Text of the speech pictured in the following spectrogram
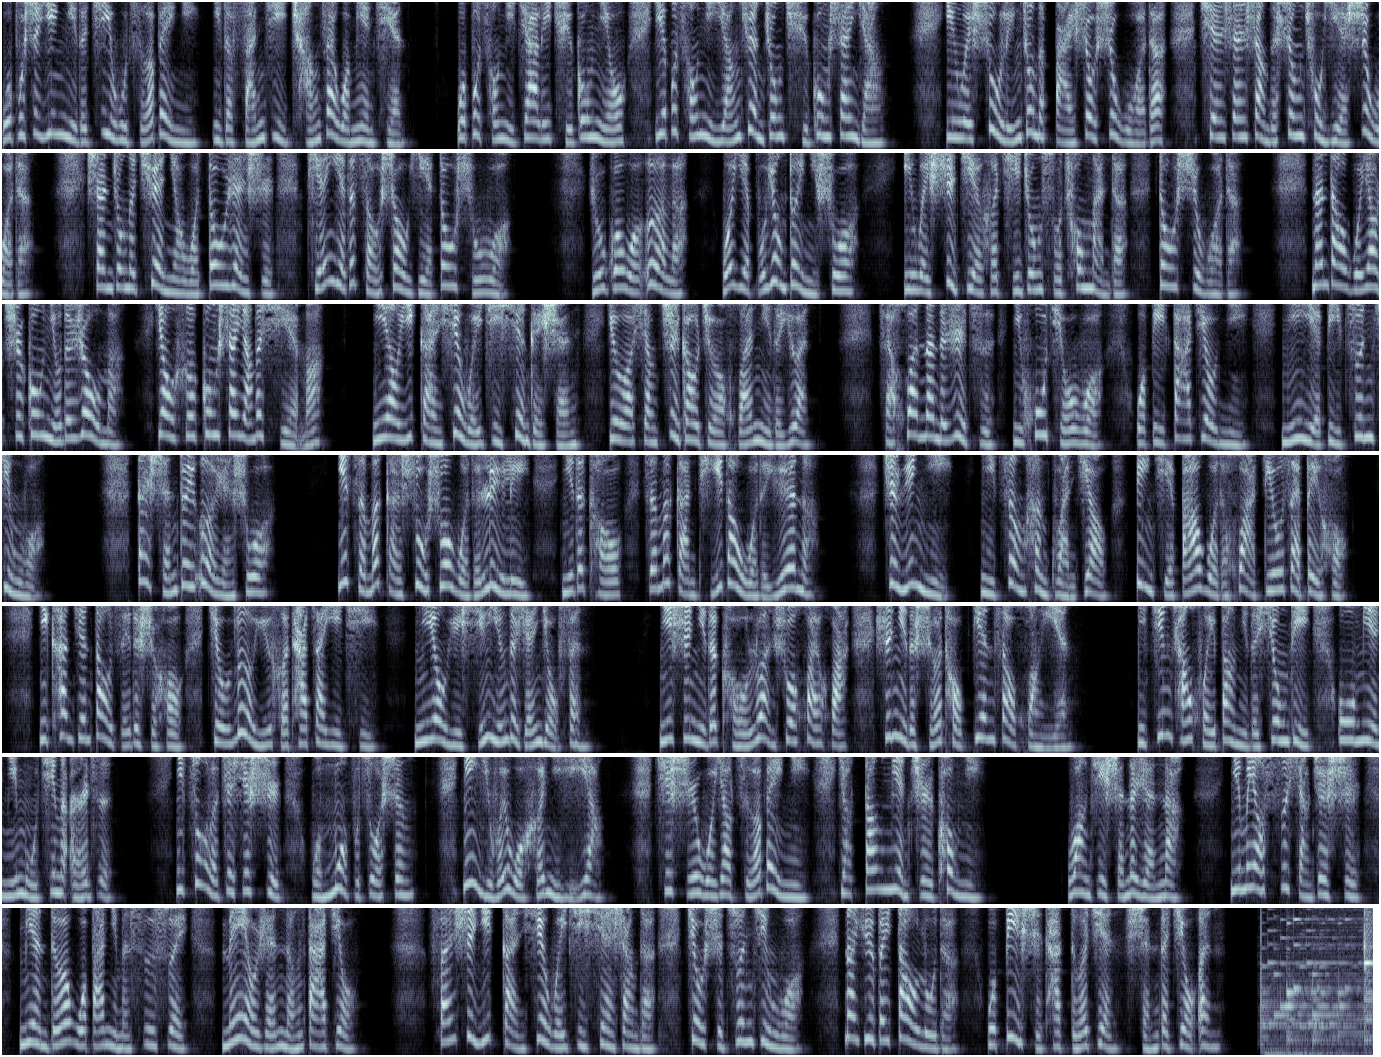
我不是因你的祭物责备你，你的凡祭常在我面前。我不从你家里取公牛，也不从你羊圈中取公山羊。因为树林中的百兽是我的，千山上的牲畜也是我的，山中的雀鸟我都认识，田野的走兽也都属我。如果我饿了，我也不用对你说，因为世界和其中所充满的都是我的。难道我要吃公牛的肉吗？要喝公山羊的血吗？你要以感谢为祭献给神，又要向至高者还你的愿。在患难的日子，你呼求我，我必搭救你，你也必尊敬我。但神对恶人说：“你怎么敢述说我的律例？你的口怎么敢提到我的约呢？至于你，你憎恨管教，并且把我的话丢在背后。你看见盗贼的时候，就乐于和他在一起。你又与行淫的人有份。你使你的口乱说坏话，使你的舌头编造谎言。”你经常毁谤你的兄弟，污蔑你母亲的儿子。你做了这些事，我默不作声。你以为我和你一样？其实我要责备你，要当面指控你。忘记神的人呐，你们要思想这事，免得我把你们撕碎，没有人能搭救。凡是以感谢为祭献上的，就是尊敬我。那预备道路的，我必使他得见神的救恩。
